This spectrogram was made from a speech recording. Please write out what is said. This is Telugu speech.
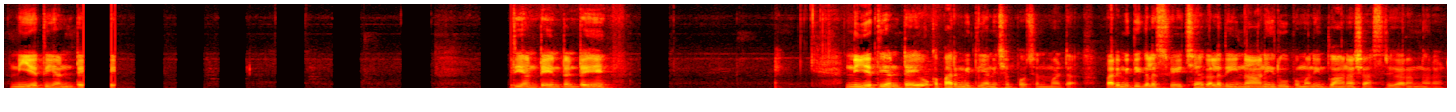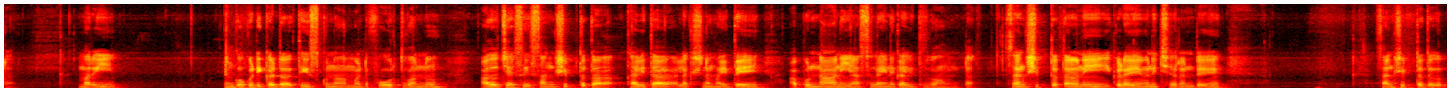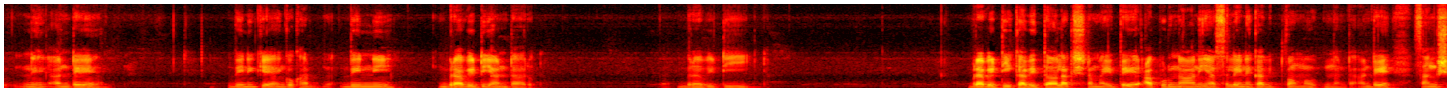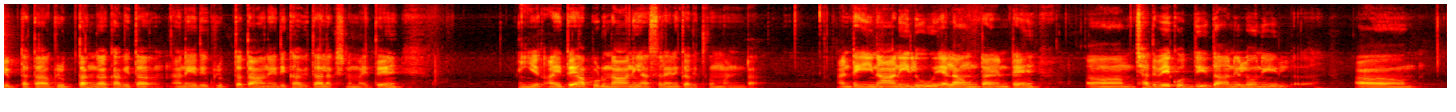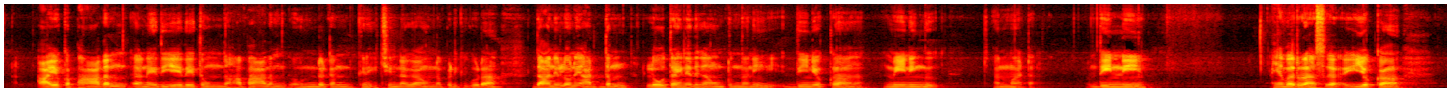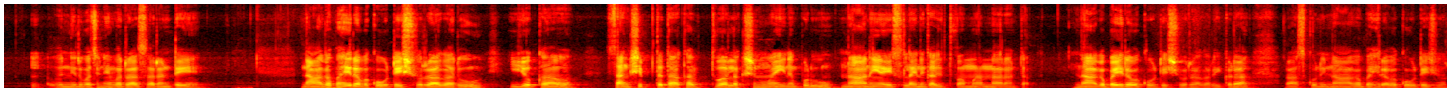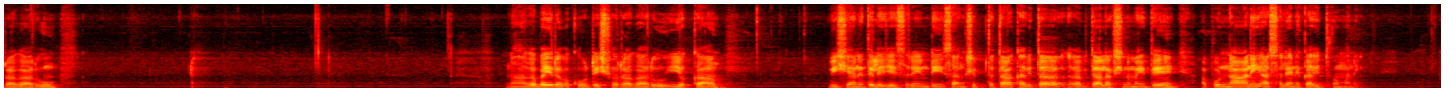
నియతి అంటే నియతి అంటే ఏంటంటే నియతి అంటే ఒక పరిమితి అని చెప్పవచ్చు అనమాట పరిమితి గల స్వేచ్ఛ గలది నాని రూపం అని ద్వానాశాస్త్రి గారు అన్నారట. మరి ఇంకొకటి ఇక్కడ తీసుకున్నాం అనమాట ఫోర్త్ వన్. అది వచ్చేసి సంక్షిప్తత కవిత లక్షణం అయితే అప్పుడు నాని అసలైన కవిత్వం అంట. సంక్షిప్తత అని ఇక్కడ ఏమని ఇచ్చారంటే సంక్షిప్తత అంటే దీనికి ఇంకొక దీన్ని బ్రవిటీ అంటారు. బ్రవిటీ. బ్రవిటీ కవిత లక్షణం అయితే అప్పుడు నాని అసలైన కవిత్వం అవుతుందంట. అంటే సంక్షిప్తత క్లుప్తంగా కవిత అనేది క్లుప్తత అనేది కవితా లక్షణం అయితే అయితే అప్పుడు నాని అసలైన కవిత్వం అంట. అంటే ఈ నానీలు ఎలా ఉంటాయంటే చదివే కొద్దీ దానిలోని ఆ యొక్క పాదం అనేది ఏదైతే ఉందో ఆ పాదం ఉండటానికి చిన్నగా ఉన్నప్పటికీ కూడా దానిలోని అర్థం లోతైనదిగా ఉంటుందని దీని యొక్క మీనింగ్ అనమాట దీన్ని ఎవరు రాసారు ఈ యొక్క నిర్వచనం ఎవరు రాశారంటే నాగభైరవ కోటేశ్వరరావు గారు ఈ యొక్క సంక్షిప్తత కవిత్వ లక్షణం అయినప్పుడు నాని అసలైన కవిత్వం అన్నారంట. నాగభైరవ కోటేశ్వరరావు గారు ఇక్కడ రాసుకొని నాగభైరవ కోటేశ్వరరావు గారు నాగభైరవ కోటేశ్వరరావు గారు ఈ యొక్క విషయాన్ని తెలియజేశారు. ఏంటి? సంక్షిప్తత కవిత కవితా లక్షణం అయితే అప్పుడు నాని అసలైన కవిత్వం అని.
